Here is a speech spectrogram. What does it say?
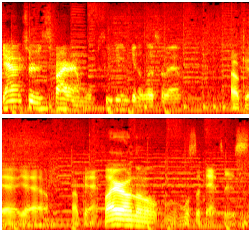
Dancers, Fire Emblem. See if you can get a list of them. Okay, yeah. Okay. Fire on the list of dancers.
